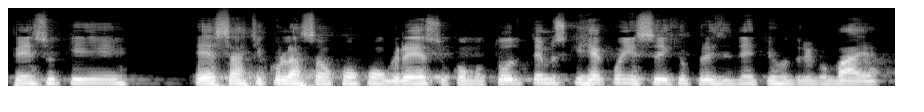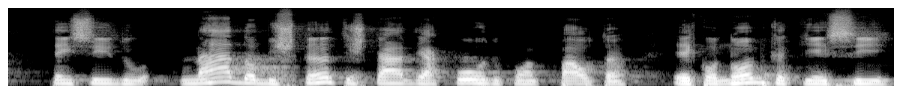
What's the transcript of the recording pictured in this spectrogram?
penso que essa articulação com o Congresso como um todo, temos que reconhecer que o presidente Rodrigo Maia tem sido, nada obstante, está de acordo com a pauta econômica, que em si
